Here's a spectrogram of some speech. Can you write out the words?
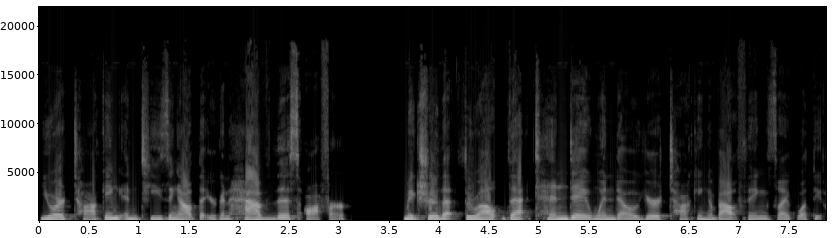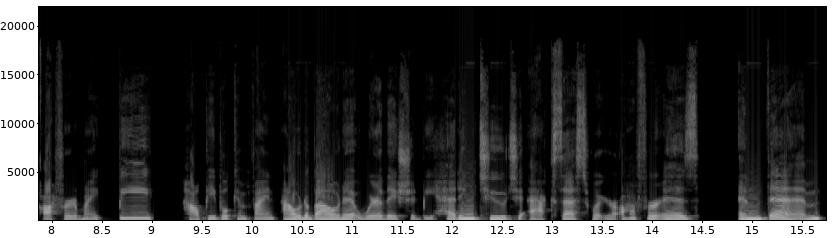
you are talking and teasing out that you're going to have this offer. Make sure that throughout that 10 day window, you're talking about things like what the offer might be, how people can find out about it, where they should be heading to to access what your offer is. And then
